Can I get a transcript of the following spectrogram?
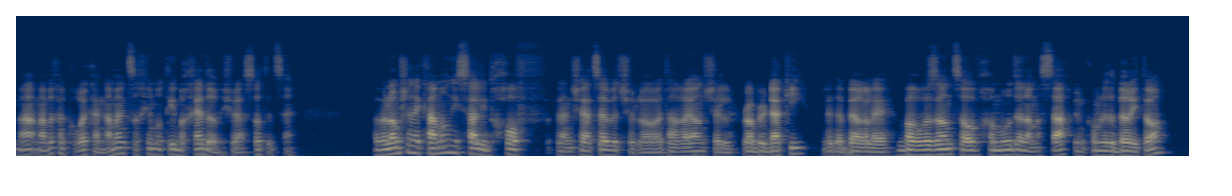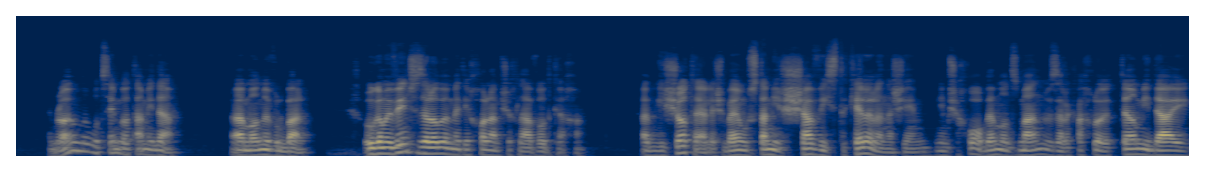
מה, מה בכלל קורה כאן, למה הם צריכים אותי בחדר בשביל לעשות את זה? אבל לא משנה כמה הוא ניסה לדחוף לאנשי הצוות שלו את הרעיון של רובר דקי, לדבר לברווזון צהוב חמוד על המסך במקום לדבר איתו, הם לא היו מרוצים באותה מידה. הוא היה מאוד מבולבל. הוא גם הבין שזה לא באמת יכול להמשיך לעבוד ככה. הפגישות האלה שבהם הוא סתם ישב והסתכל על אנשים נמשכו הרבה מאוד זמן וזה לקח לו יותר מדי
